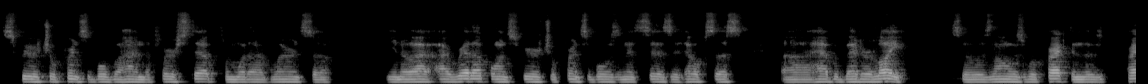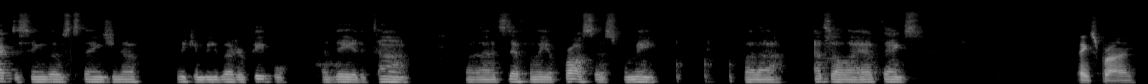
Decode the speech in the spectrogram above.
spiritual principle behind the first step from what I've learned. So, you know, I, I read up on spiritual principles and it says it helps us uh, have a better life. So as long as we're practicing those practicing those things, you know, we can be better people a day at a time. But uh, it's definitely a process for me. But uh, that's all I have. Thanks. Thanks, Brian.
